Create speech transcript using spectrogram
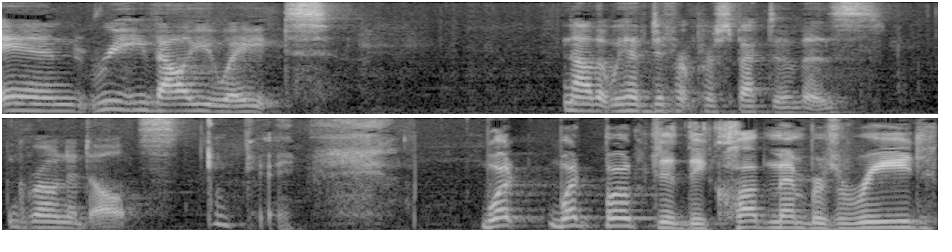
and reevaluate now that we have different perspective as grown adults. Okay. What what book did the club members read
